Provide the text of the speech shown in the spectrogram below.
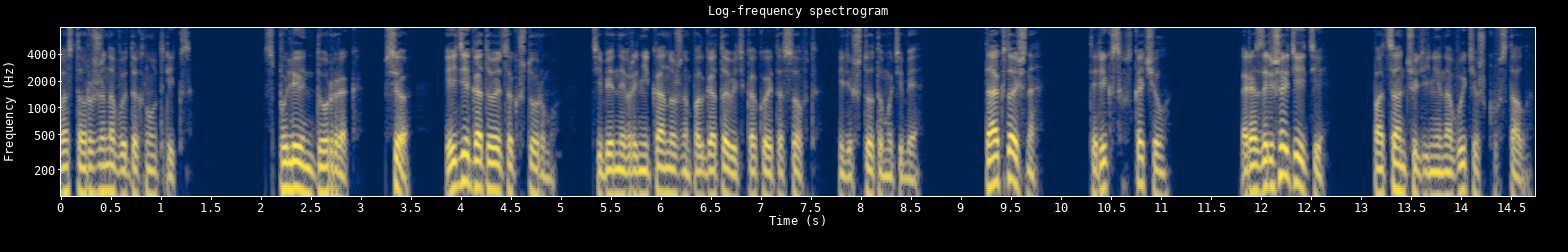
восторженно выдохнул Трикс. Сплюнь, дурак. Все, иди готовиться к штурму. Тебе наверняка нужно подготовить какой-то софт или что там у тебя. Так точно. Трикс вскочил. Разрешите идти? Пацан чуть ли не на вытяжку встал.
